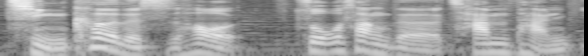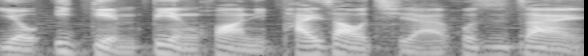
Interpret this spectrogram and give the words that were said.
请客的时候，桌上的餐盘有一点变化，你拍照起来，或是在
